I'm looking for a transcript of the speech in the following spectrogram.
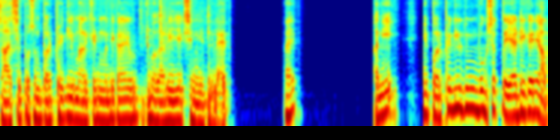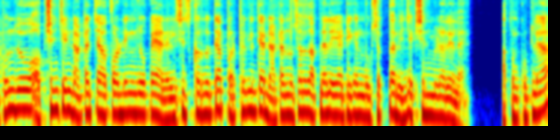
सहाशे पासून परफेक्टली मार्केटमध्ये काय बघा रिजेक्शन घेतलेलं आहे आहे? आणि हे परफेक्टली तुम्ही बघू शकता या ठिकाणी आपण जो ऑप्शन चेन डाटाच्या अकॉर्डिंग जो काही अनालिसिस करतो त्या परफेक्टली त्या डाटानुसारच आपल्याला या ठिकाणी बघू शकता रिजेक्शन मिळालेलं आहे. आपण कुठल्या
